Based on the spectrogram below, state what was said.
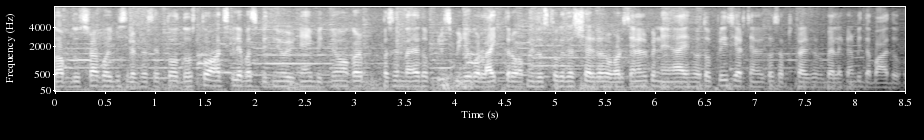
तो आप दूसरा कोई भी सिलेक्ट कर सकते हो। तो दोस्तों आज के लिए बस वीडियो वीडियो वीडियो अगर पसंद आए तो प्लीज़ वीडियो को लाइक करो अपने दोस्तों के साथ शेयर करो और चैनल पर नए आए हो तो प्लीज़ यार चैनल को सब्सक्राइब करो बेल आइकन भी दबा दो।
